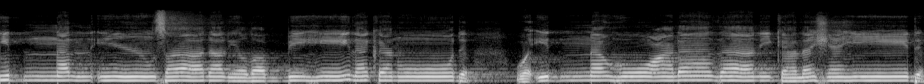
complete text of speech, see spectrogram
إن الإنسان لربه لكنود وإنه على ذلك لشهيد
